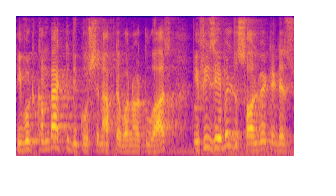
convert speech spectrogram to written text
he would come back to the question after one or two hours if is able to solve it it is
